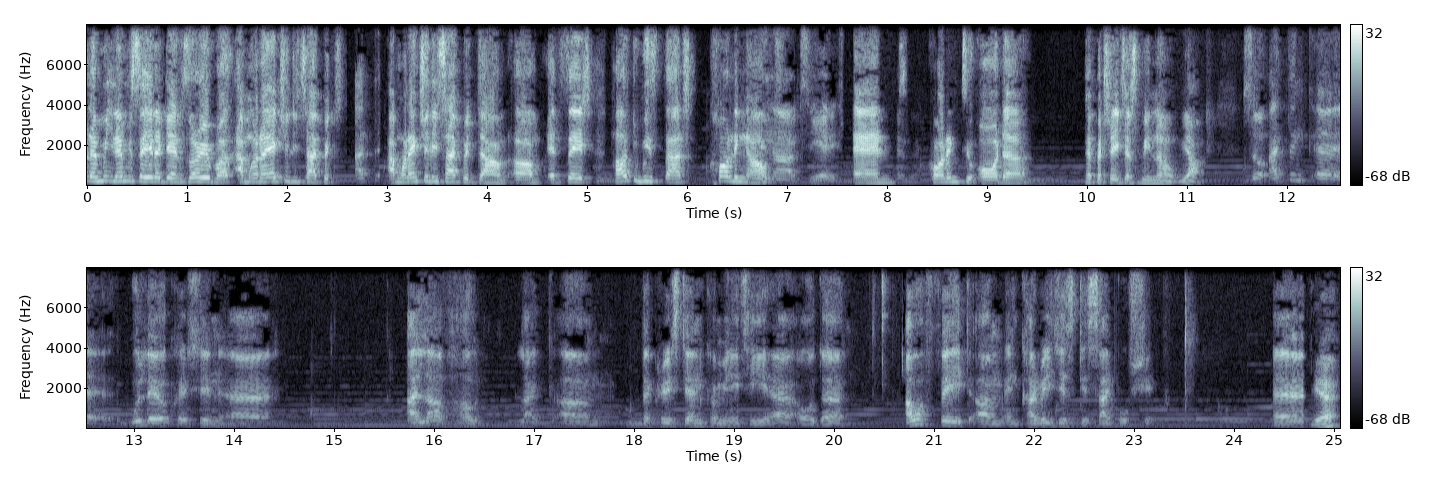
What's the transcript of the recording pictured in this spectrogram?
let me let me say it again. Sorry, but I'm gonna actually type it. I'm gonna actually type it down. Um, it says how do we start calling out, out yes. and calling to order perpetrators we know. Yeah. So I think uh, good little question. Uh, I love how like um, the Christian community uh, or the our faith um, encourages discipleship. Uh, yeah.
